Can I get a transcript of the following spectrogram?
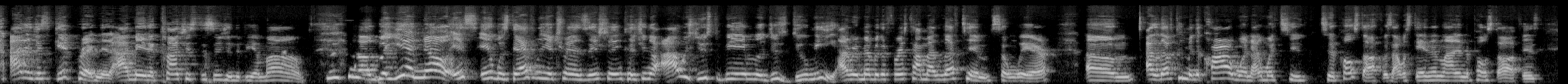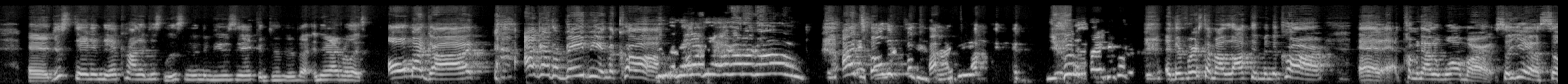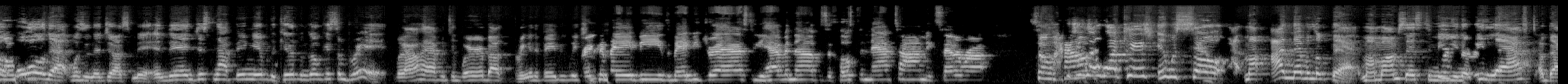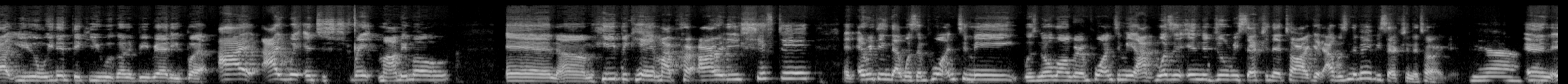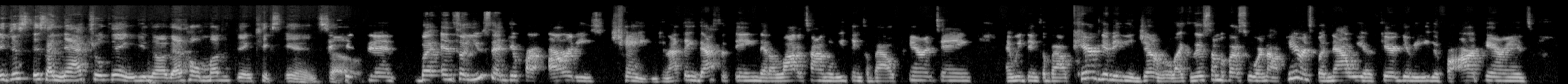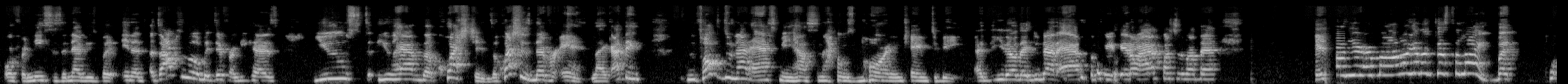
I didn't just get pregnant. I made a conscious decision to be a mom. Uh, but yeah, no, it's it was definitely a transition because you know I was used to being able to just do me. I remember the first time I left him somewhere. Um, I left him in the car when I went to to the post office. I was standing in line in the post office, and just standing there, kind of just listening to music, and, and then I realized, oh my god, I got a baby in the car. I gotta go. I totally forgot. and the first time I locked him in the car at, coming out of Walmart. So yeah, so oh. all of that was an adjustment, and then just not being able to get up and go get some bread without having to worry about bringing the baby with Bring you. Bring the baby, the baby dress. Do you have enough? Is it close to nap time, etc. So how? But you know what, Kish? It was so. My, I never look back. My mom says to me, you know, we laughed about you and we didn't think you were going to be ready, but I I went into straight mommy mode, and um, he became my priority shifted and everything that was important to me was no longer important to me. I wasn't in the jewelry section at Target. I was in the baby section at Target. Yeah. And it just it's a natural thing, you know, that whole mother thing kicks in. So kicks in. But and so you said your priorities change. And I think that's the thing that a lot of times when we think about parenting and we think about caregiving in general, like there's some of us who are not parents, but now we are caregiving either for our parents or for nieces and nephews. But in adoption, a little bit different because you st- you have the questions. The questions never end. Like I think folks do not ask me how I was born and came to be. You know, they do not ask. They don't ask questions about that. They don't her mom. You look just alike. But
